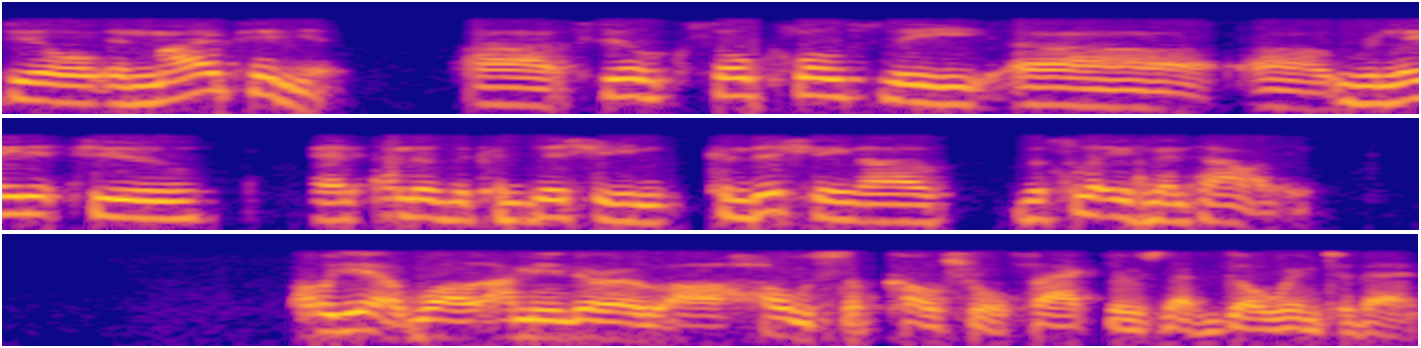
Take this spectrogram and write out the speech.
still, in my opinion, uh, still so closely uh, uh, related to and under the conditioning conditioning of the slave mentality? Oh yeah, well, I mean, there are a host of cultural factors that go into that.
